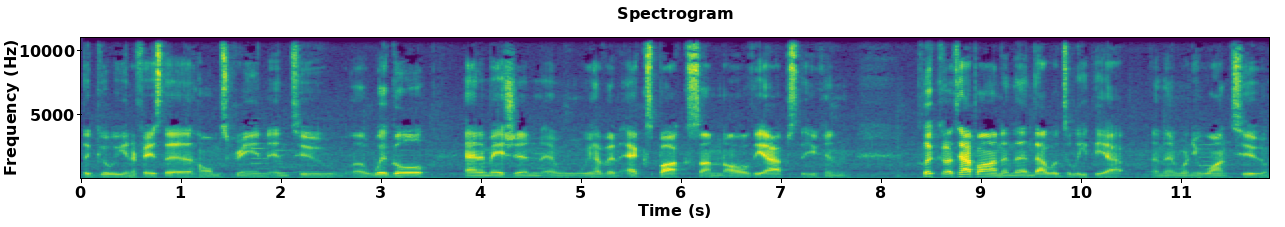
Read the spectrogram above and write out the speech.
the GUI interface, the home screen, into a wiggle animation, and we have an X box on all of the apps that you can click uh, tap on, and then that will delete the app. And then when you want to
